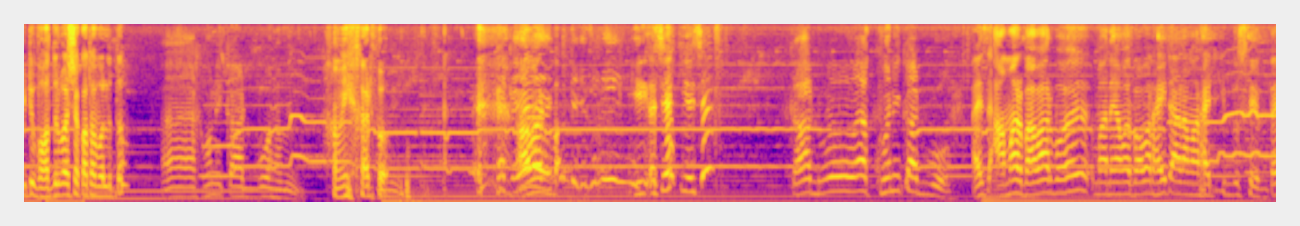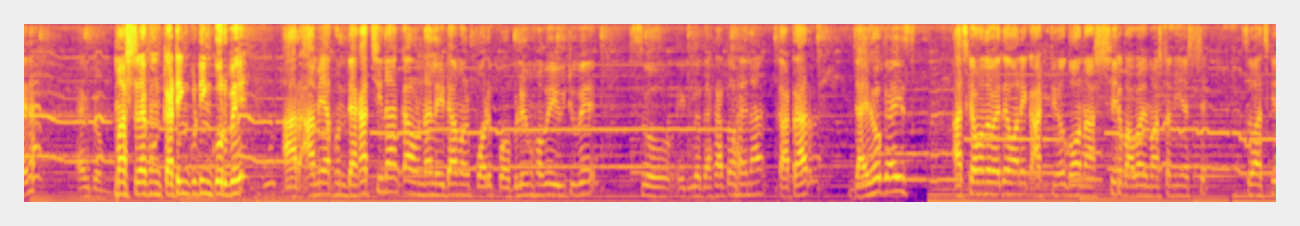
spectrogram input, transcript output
একটু ভদ্র ভাষায় কথা বলো তো। হ্যাঁ এখনই কাটবো আমি। আমি কাটবো? আমার কি আছে কি আছে কাটবো এখনই কাটবো। আচ্ছা আমার বাবার বয়স মানে আমার বাবার হাইট আর আমার হাইট কিন্তু সেম তাই না? একদম। মাস্টার এখন কাটিং কুটিং করবে আর আমি এখন দেখাচ্ছি না কারণ নাহলে এটা আমার পরে প্রবলেম হবে ইউটিউবে। সো এগুলো দেখাতে হয় না কাটার। যাই হোক গাইস আজকে আমাদের বাড়িতে অনেক আত্মীয় গণ আসছে বাবাই মাছটা নিয়ে আসছে। সো আজকে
